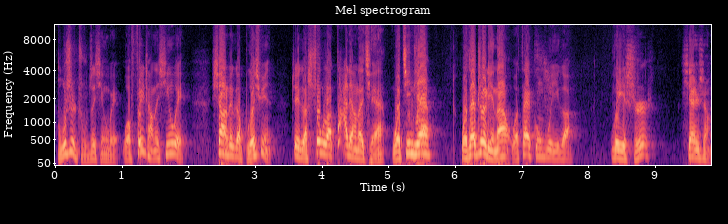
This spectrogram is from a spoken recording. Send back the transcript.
不是组织行为，我非常的欣慰。像这个博讯，这个收了大量的钱，我今天我在这里呢，我再公布一个，韦石先生，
